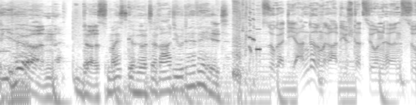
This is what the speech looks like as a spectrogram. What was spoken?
Sie hören das meistgehörte Radio der Welt. Sogar die anderen Radiostationen hören zu.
